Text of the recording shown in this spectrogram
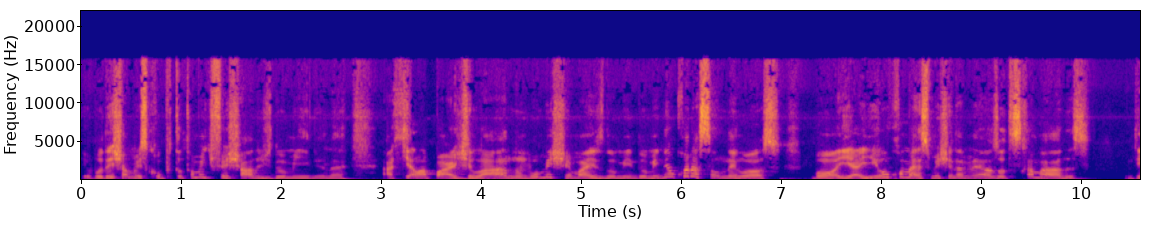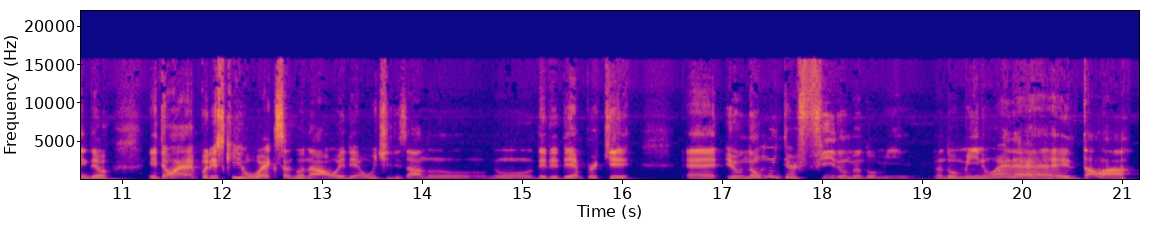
Eu vou deixar meu escopo totalmente fechado de domínio, né? Aquela parte lá, não vou mexer mais no domínio. Domínio é o coração do negócio. Bom, e aí eu começo a mexer nas outras camadas, entendeu? Então é por isso que o hexagonal ele é utilizado no, no DDD, porque é, eu não interfiro no meu domínio. Meu domínio ele, é, ele tá lá,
